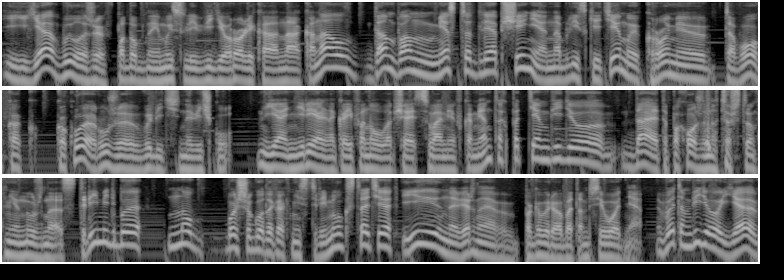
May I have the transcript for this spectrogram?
и я, выложив подобные мысли видеоролика на канал, дам вам место для общения на близкие темы, кроме того, как какое оружие выбить новичку. Я нереально кайфанул, общаясь с вами в комментах под тем видео. Да, это похоже на то, что мне нужно стримить бы, но больше года как не стримил, кстати, и, наверное, поговорю об этом сегодня. В этом видео я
